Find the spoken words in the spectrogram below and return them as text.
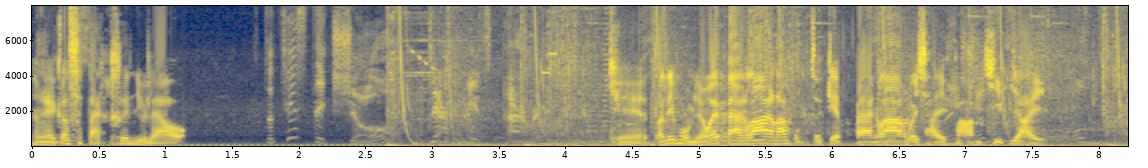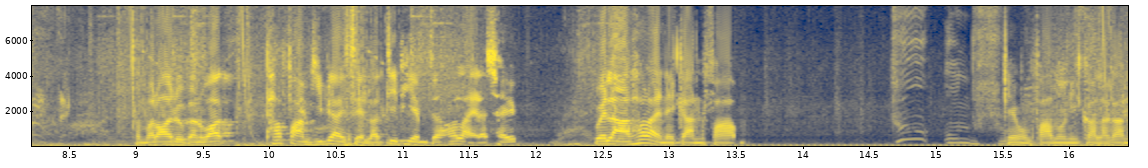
ยังไงก็สแต็กขึ้นอยู่แล้ว เค ตอนนี้ผมยังไม่แปลงร่างนะ ผมจะเก็บแปลงร่างไว้ใช้ฟาร์มคลิปใหญ่เดี๋ยวมารอดูกันว่าถ้าฟาร์มคลิปใหญ่เสร็จแล้ว GPM จะเท่าไหร่และใช้เวลาเท่าไหร่ในการฟาร์มโอเคผมฟาร์มตรงนี้ก่อนแล้วกัน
